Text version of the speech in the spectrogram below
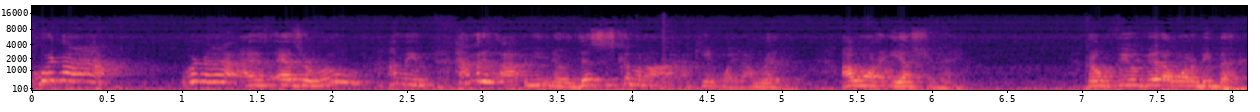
We're not. We're not, as, as a rule. I mean, how many, uh, you know, this is coming on. I can't wait. I'm ready. I want it yesterday. I don't feel good. I want to be better.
